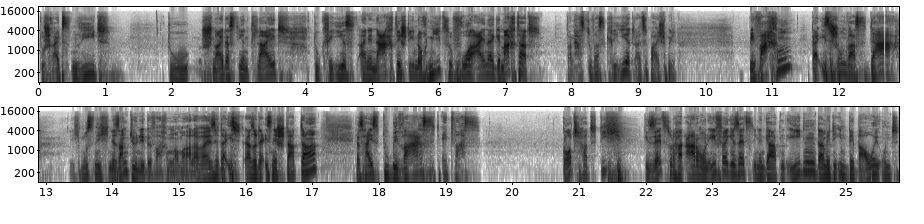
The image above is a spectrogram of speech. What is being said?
Du schreibst ein Lied. Du schneiderst dir ein Kleid. Du kreierst einen Nachtisch, den noch nie zuvor einer gemacht hat. Dann hast du was kreiert als Beispiel. Bewachen, da ist schon was da. Ich muss nicht eine Sanddüne bewachen normalerweise. Da ist, also da ist eine Stadt da. Das heißt, du bewahrst etwas. Gott hat dich gesetzt oder hat Adam und Eva gesetzt in den Garten Eden, damit er ihn bebaue und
